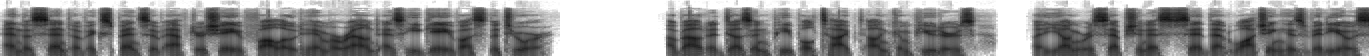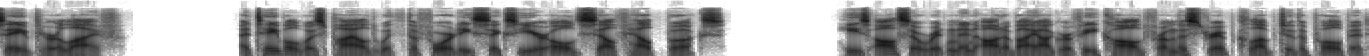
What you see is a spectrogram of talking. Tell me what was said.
and the scent of expensive aftershave followed him around as he gave us the tour. About a dozen people typed on computers, a young receptionist said that watching his videos saved her life. A table was piled with the 46-year-old self-help books. He's also written an autobiography called From the Strip Club to the Pulpit,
